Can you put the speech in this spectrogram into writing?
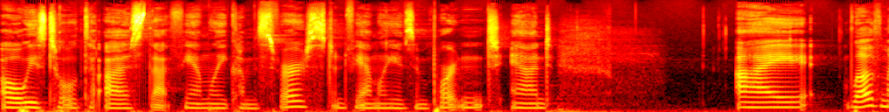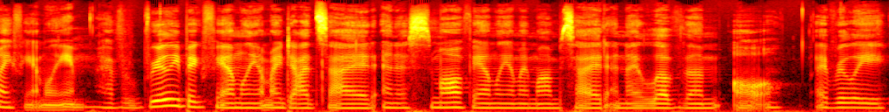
always told to us that family comes first and family is important. And I love my family. I have a really big family on my dad's side and a small family on my mom's side, and I love them all. I really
